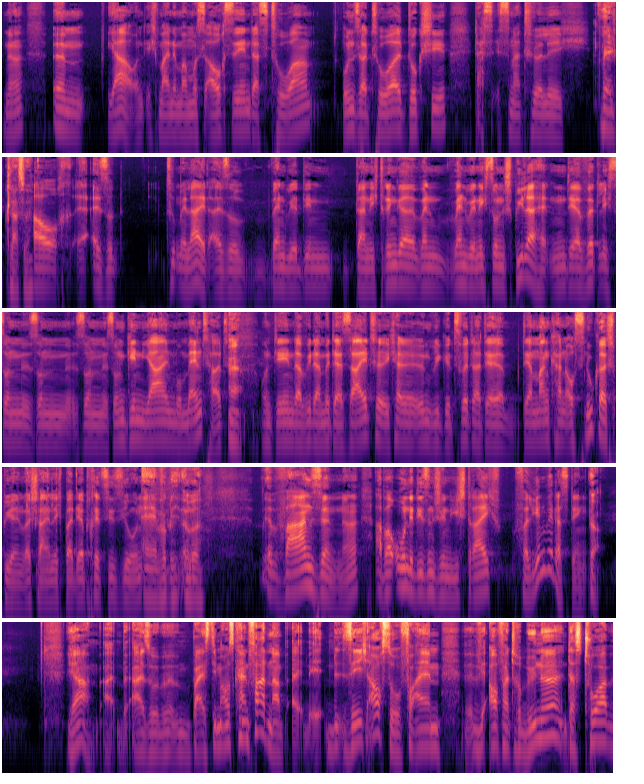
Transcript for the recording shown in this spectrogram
Ne? Ähm, ja, und ich meine, man muss auch sehen, das Tor, unser Tor, Duxi, das ist natürlich Weltklasse. auch, äh, also tut mir leid, also wenn wir den da nicht drin, wenn wenn wir nicht so einen Spieler hätten, der wirklich so einen so einen so einen, so einen genialen Moment hat Ja. und den da wieder mit der Seite, ich hatte irgendwie getwittert, der der Mann kann auch Snooker spielen wahrscheinlich bei der Präzision. Ey, wirklich irre. Äh, Wahnsinn, ne? Aber ohne diesen Geniestreich verlieren wir das Ding. Ja. Ja, also äh, beißt die Maus keinen Faden ab. Äh, Sehe ich auch so. Vor allem auf der Tribüne, das Tor,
